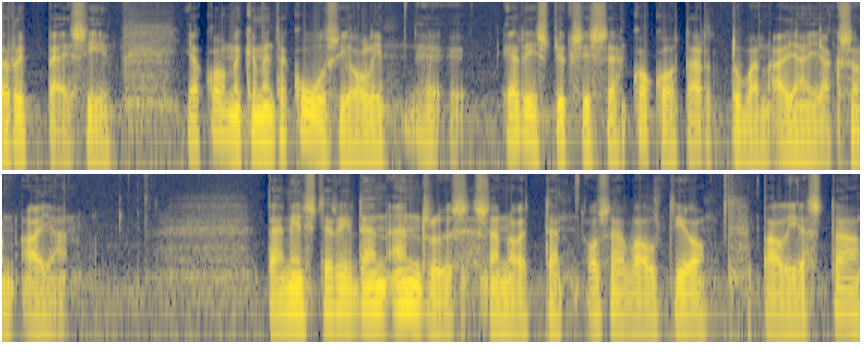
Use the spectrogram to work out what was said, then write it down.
ryppäisiin ja 36 oli eh, eristyksissä koko tarttuvan ajanjakson ajan. Pääministeri Dan Andrews sanoi, että osavaltio paljastaa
